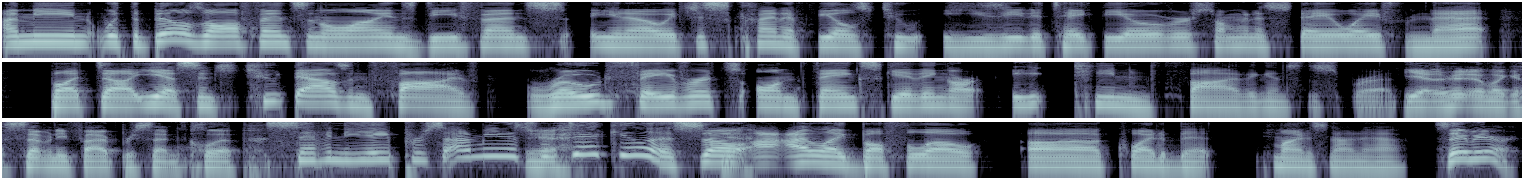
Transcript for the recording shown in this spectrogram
I mean, with the Bills offense and the Lions defense, you know, it just kind of feels too easy to take the over. So I'm going to stay away from that. But uh, yeah, since 2005, road favorites on Thanksgiving are 18 and 5 against the spread. Yeah, they're hitting like a 75% clip. 78%. I mean, it's Yeah. ridiculous. So Yeah. I, I like Buffalo uh, quite a bit, minus nine and a half. Same here.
